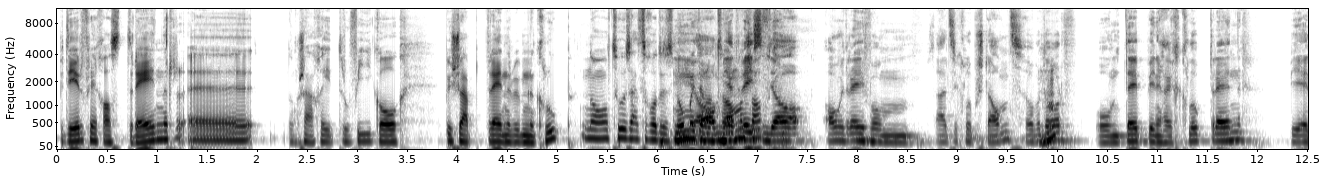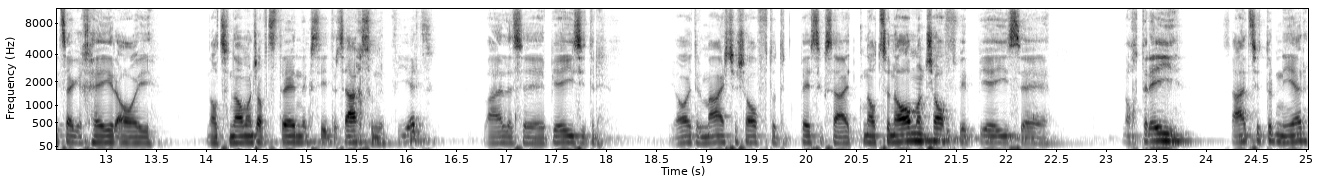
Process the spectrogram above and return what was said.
Bei dir vielleicht als Trainer, äh, du musst auch ein bisschen darauf eingehen, bist du auch Trainer bei einem Club noch zusätzlich oder ist es nur ja, mit der Nationalmannschaft? Wir sind ja alle drei vom Selzer Club Stanz, Oberdorf. Mhm. Und dort bin ich eigentlich Clubtrainer. Bin jetzt eigentlich eher auch Nationalmannschaftstrainer der 640. Weil es äh, bei uns in der, ja, in der Meisterschaft, oder besser gesagt, die Nationalmannschaft wird bei uns äh, nach drei Selzer Turnieren,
